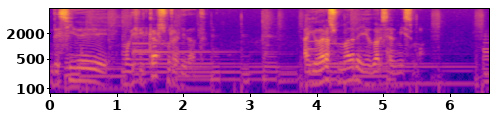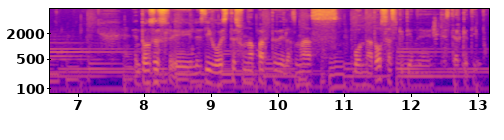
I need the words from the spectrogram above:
decide modificar su realidad, ayudar a su madre y ayudarse al mismo. Entonces eh, les digo, esta es una parte de las más bondadosas que tiene este arquetipo.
